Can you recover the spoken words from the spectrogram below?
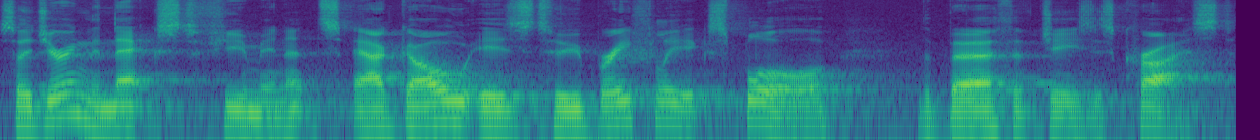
So, during the next few minutes, our goal is to briefly explore the birth of Jesus Christ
